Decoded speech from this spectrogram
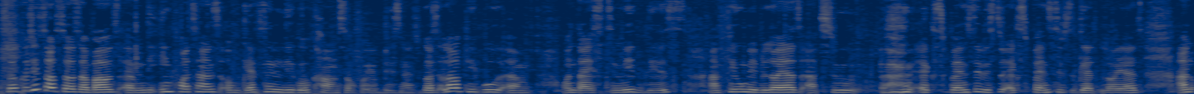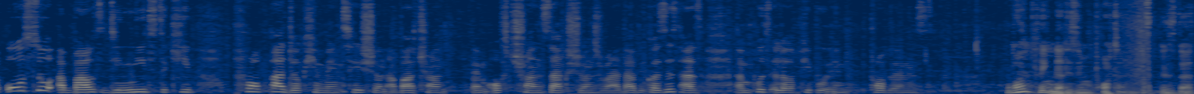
So could you talk to us about um, the importance of getting legal counsel for your business? Because a lot of people um, underestimate this and feel maybe lawyers are too expensive. It's too expensive to get lawyers, and also about the need to keep proper documentation about um, of transactions rather, because this has um, put a lot of people in problems. One thing that is important is that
